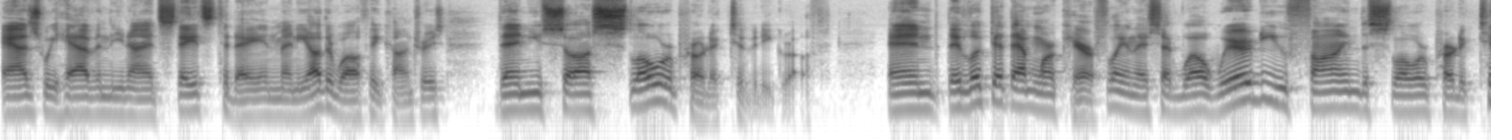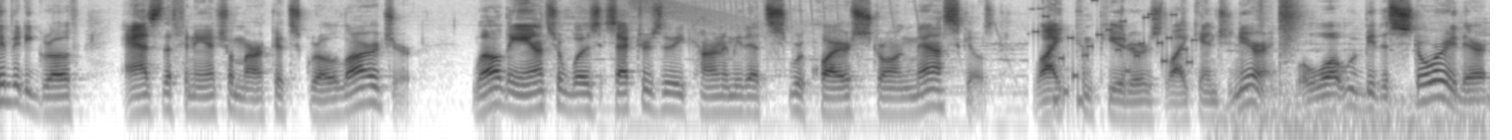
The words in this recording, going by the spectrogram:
as we have in the United States today and many other wealthy countries, then you saw slower productivity growth. And they looked at that more carefully and they said, well, where do you find the slower productivity growth as the financial markets grow larger? Well, the answer was sectors of the economy that require strong math skills, like computers, like engineering. Well, what would be the story there?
